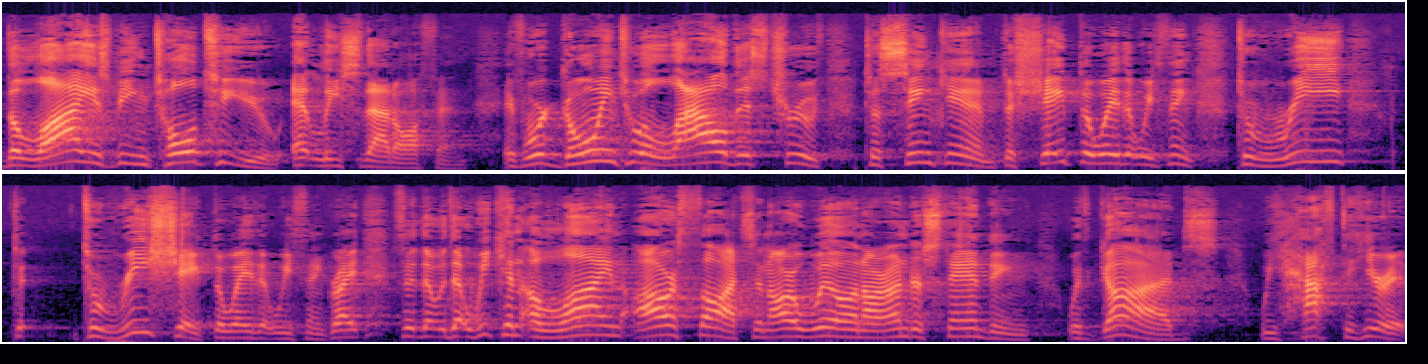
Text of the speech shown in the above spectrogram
the lie is being told to you at least that often. If we're going to allow this truth to sink in, to shape the way that we think, to re to, reshape the way that we think, right? So that, that we can align our thoughts and our will and our understanding with God's, we have to hear it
